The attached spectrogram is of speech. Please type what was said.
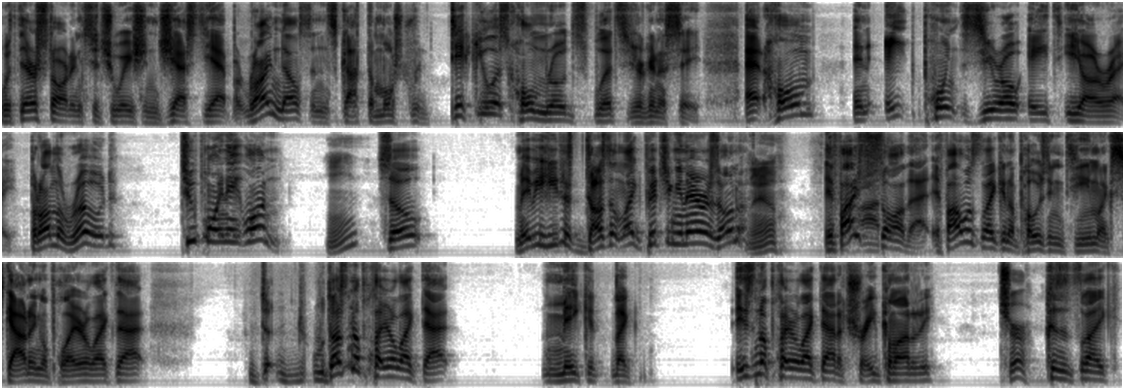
with their starting situation just yet, but Ryne Nelson's got the most ridiculous home road splits you're going to see. At home, an 8.08 ERA, but on the road, 2.81. Hmm? So maybe he just doesn't like pitching in Arizona. Yeah. If I saw that, if I was like an opposing team, like scouting a player like that, d- doesn't a player like that make it like, isn't a player like that a trade commodity? Sure. Because it's like,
